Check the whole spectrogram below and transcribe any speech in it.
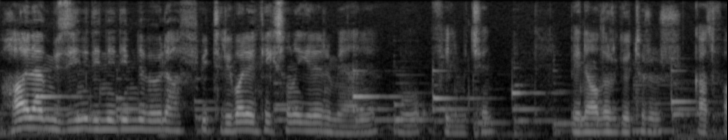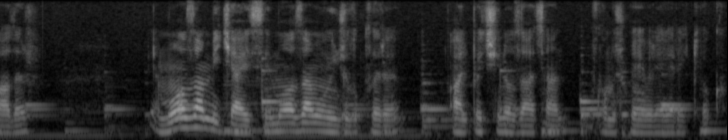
Hala müziğini dinlediğimde böyle hafif bir tribal enfeksiyona girerim yani bu film için. Beni alır götürür Godfather. Ya, muazzam bir hikayesi, muazzam oyunculukları. Al Pacino zaten konuşmaya bile gerek yok.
